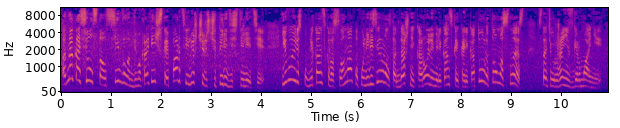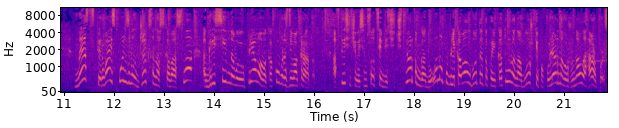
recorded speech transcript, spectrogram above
Однако осел стал символом демократической партии лишь через четыре десятилетия. Его и республиканского слона популяризировал тогдашний король американской карикатуры Томас Нест, кстати, уроженец Германии. Нест сперва использовал джексоновского осла, агрессивного и упрямого, как образ демократов. А в 1874 году он опубликовал вот эту карикатуру на обложке популярного журнала Harper's.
